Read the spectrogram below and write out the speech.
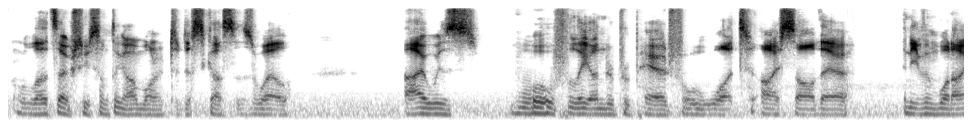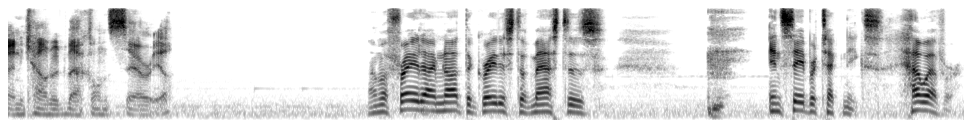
Well, that's actually something I wanted to discuss as well. I was woefully underprepared for what I saw there, and even what I encountered back on Saria. I'm afraid I'm not the greatest of masters in saber techniques. However,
